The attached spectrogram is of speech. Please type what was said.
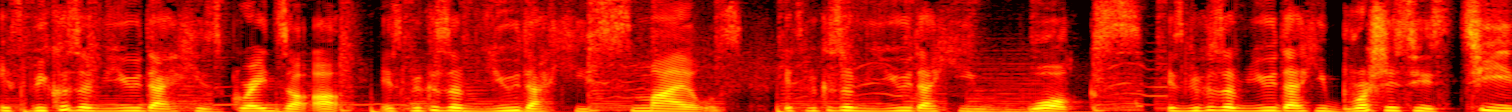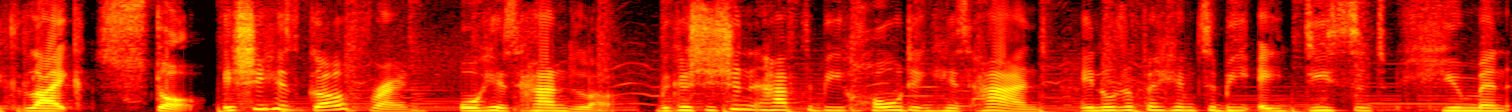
it's because of you that his grades are up. It's because of you that he smiles. It's because of you that he walks. It's because of you that he brushes his teeth. Like, stop. Is she his girlfriend or his handler? Because she shouldn't have to be holding his hand in order for him to be a decent human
